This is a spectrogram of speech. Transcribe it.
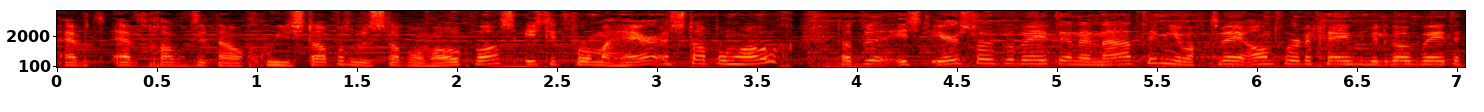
hebben we het, gehad of dit nou een goede stap was, of de stap omhoog was. Is dit voor Maher een stap omhoog? Dat is het eerste wat ik wil weten. En daarna, Tim, je mag twee antwoorden geven, wil ik ook weten.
